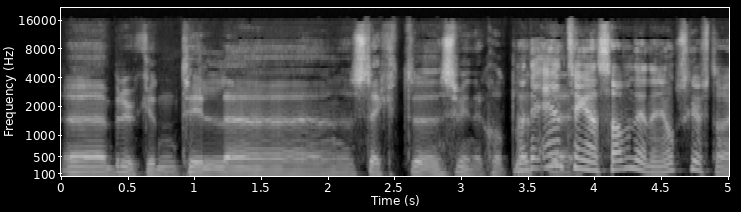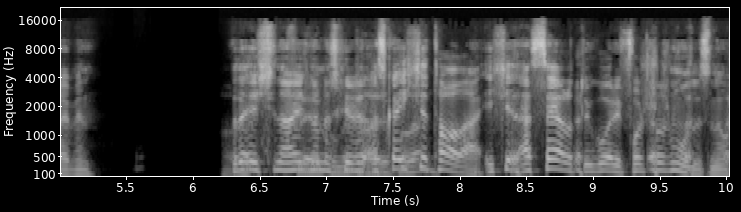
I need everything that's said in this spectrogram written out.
eh, bruke den til eh, stekt eh, svinekotelett. Men det er én ting jeg savner i den oppskrifta, Øyvind. Og det er ikke, nei. Jeg skal ikke ta deg. Ikke, jeg ser at du går i forsvarsmodus nå.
